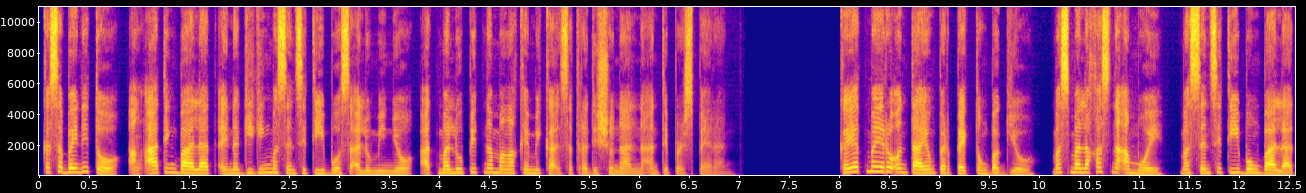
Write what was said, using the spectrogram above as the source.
Kasabay nito, ang ating balat ay nagiging mas sensitibo sa aluminyo at malupit na mga kemikal sa tradisyonal na antiperspirant. Kaya't mayroon tayong perpektong bagyo, mas malakas na amoy, mas sensitibong balat,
